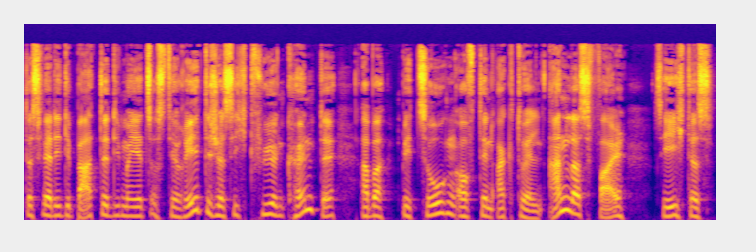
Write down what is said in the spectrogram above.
das wäre die Debatte, die man jetzt aus theoretischer Sicht führen könnte, aber bezogen auf den aktuellen Anlassfall sehe ich das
